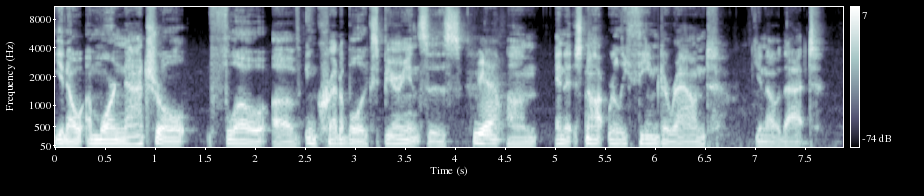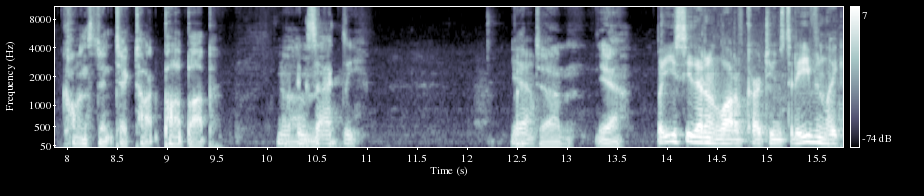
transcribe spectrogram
you know, a more natural flow of incredible experiences yeah. um, and it's not really themed around you know that constant TikTok pop up. Um, exactly. Yeah. But, um, yeah, But you see that in a lot of cartoons today, even like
